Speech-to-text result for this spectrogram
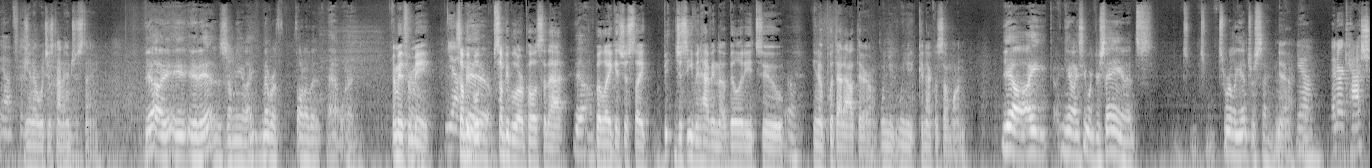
Yeah. For you know, which is kind of interesting. Yeah, it, it is. I mean, I never thought of it that way. I mean, for me, Yeah. some people Yeah, yeah. some people are opposed to that, Yeah. but like it's just like b- just even having the ability to Yeah. you know put that out there when you when you connect with someone. Yeah, I you know I see what you're saying. It's it's, it's really interesting. Yeah. Yeah, and our cash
